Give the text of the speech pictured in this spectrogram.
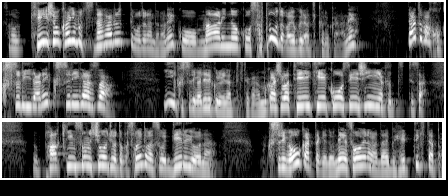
その軽症化にもつながるってことなんだろうね。こう、周りのこうサポートが良くなってくるからね。あとはこう薬だね。薬がさ、いい薬が出てくるようになってきたから、昔は低傾向精神薬って言ってさ、パーキンソン症状とかそういうのがすごい出るような薬が多かったけどね、そういうのがだいぶ減ってきたと。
